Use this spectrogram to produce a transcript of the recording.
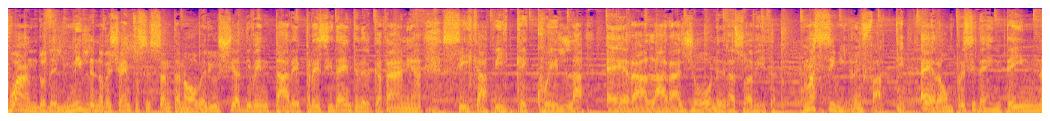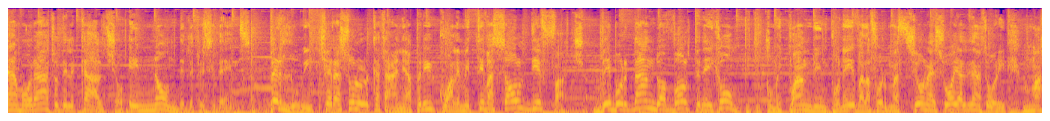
quando nel 1969 riuscì a diventare presidente del Catania, si capì che quella era la ragione della sua vita. Massimino, infatti, era un presidente innamorato del calcio e non delle presidenze. Per lui c'era solo il Catania per il quale metteva soldi e faccia, debordando a volte nei compiti, come quando imponeva la formazione ai suoi allenatori, ma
